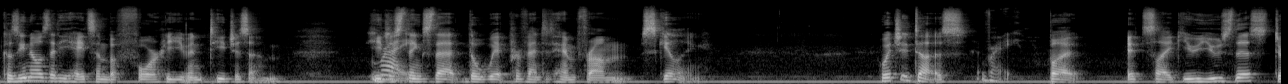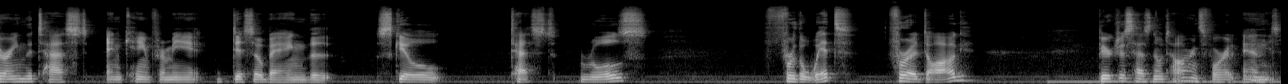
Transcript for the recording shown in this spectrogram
because he knows that he hates him before he even teaches him. He just thinks that the wit prevented him from skilling, which it does. right. but it's like you use this during the test and came for me disobeying the skill test rules for the wit for a dog Burrich just has no tolerance for it. And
